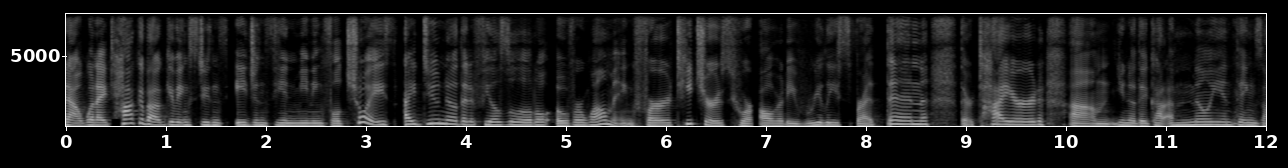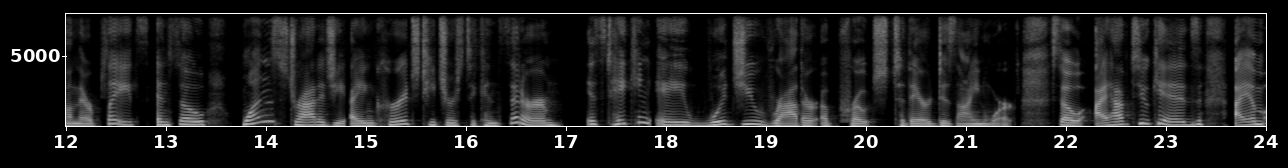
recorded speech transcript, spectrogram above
Now, when I talk about giving students agency and meaningful choice, I do know that it feels a little overwhelming for teachers who are already really spread thin. They're tired. Um, you know, they've got a million things on their plates. And so, one strategy I encourage teachers to consider is taking a would you rather approach to their design work. So I have two kids. I am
